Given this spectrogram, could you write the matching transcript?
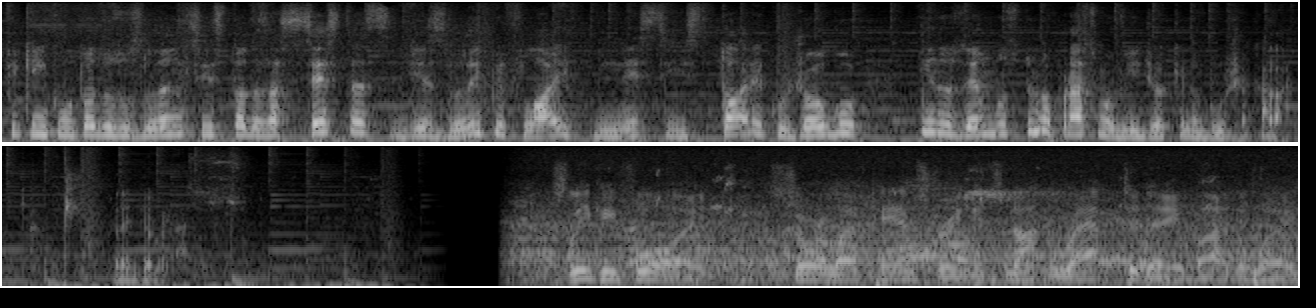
fiquem com todos os lances, todas as cestas de Sleepy Floyd nesse histórico jogo e nos vemos no meu próximo vídeo aqui no Boom Shakalaka. Grande abraço. Sleepy Floyd, sore left hamstring. It's not wrapped today, by the way.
